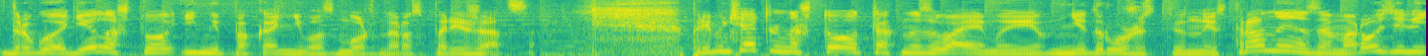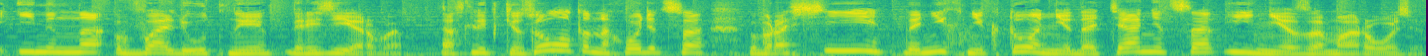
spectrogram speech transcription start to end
Другое дело, что ими пока невозможно распоряжаться. Примечательно, что так называемые недружественные страны заморозили именно валютные резервы, а слитки золота находятся в России, до них никто не дотянется и не заморозит.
